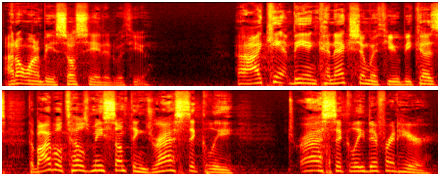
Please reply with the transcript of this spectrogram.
I don't want to be associated with you. I can't be in connection with you because the Bible tells me something drastically, drastically different here.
